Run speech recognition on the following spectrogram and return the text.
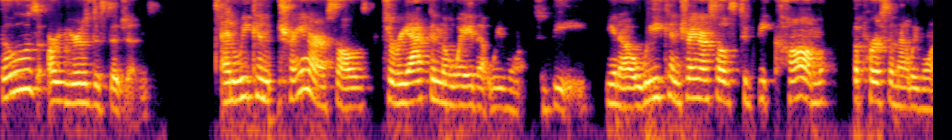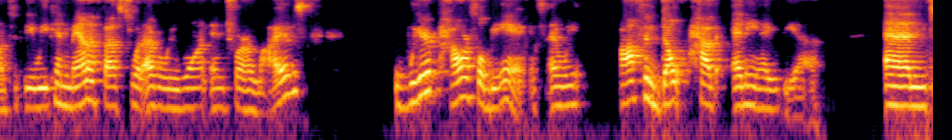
those are your decisions. And we can train ourselves to react in the way that we want to be. You know, we can train ourselves to become the person that we want to be. We can manifest whatever we want into our lives. We're powerful beings and we often don't have any idea. And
